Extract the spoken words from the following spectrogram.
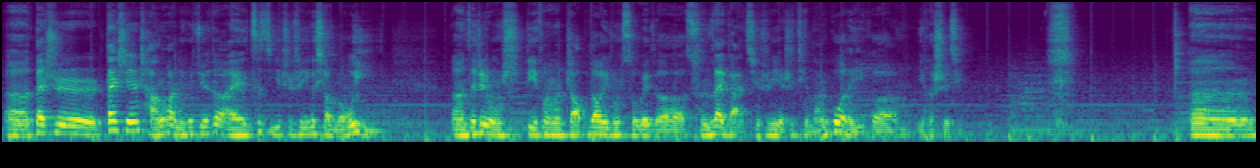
呃，但是待时间长的话，你会觉得，哎，自己只是一个小蝼蚁。嗯，在这种地方呢，找不到一种所谓的存在感，其实也是挺难过的一个一个事情。嗯。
